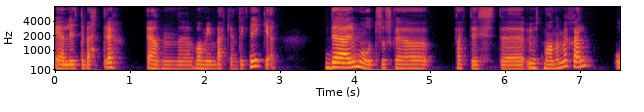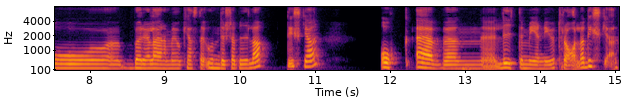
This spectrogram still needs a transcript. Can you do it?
är lite bättre än eh, vad min backhandteknik är. Däremot så ska jag faktiskt eh, utmana mig själv och börja lära mig att kasta understabila diskar och även eh, lite mer neutrala diskar.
